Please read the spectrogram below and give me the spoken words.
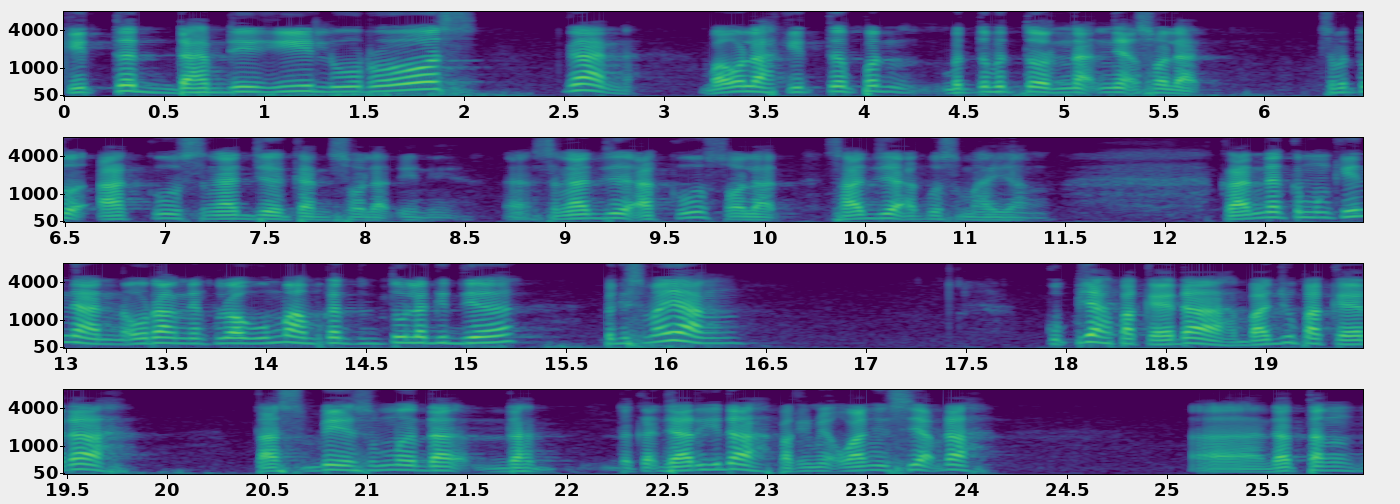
Kita dah berdiri lurus, kan? Barulah kita pun betul-betul nak niat solat. Sebab itu aku sengajakan solat ini. Ha, sengaja aku solat. Saja aku semayang. Kerana kemungkinan orang yang keluar rumah bukan tentu lagi dia pergi semayang. Kupiah pakai dah, baju pakai dah. Tasbih semua dah, dah dekat jari dah, pakai minyak wangi siap dah. Uh, datang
